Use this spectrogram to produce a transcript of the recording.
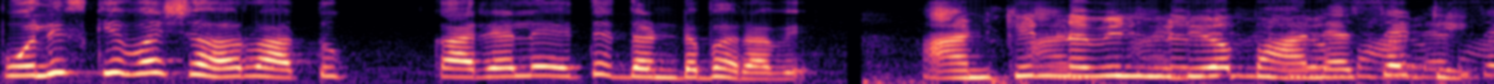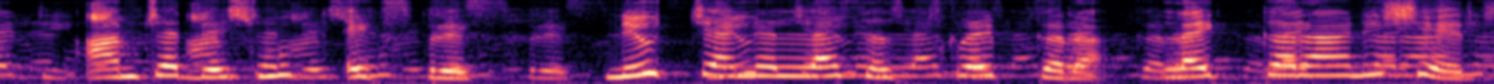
पोलीस किंवा शहर वाहतूक कार्यालय येथे दंड भरावे. आणखी नवीन व्हिडिओ पाहण्यासाठी आमच्या देशमुख एक्सप्रेस. न्यूज चॅनलला सबस्क्राईब करा लाईक करा आणि शेअर करा.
